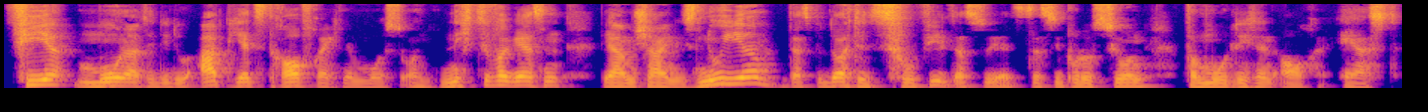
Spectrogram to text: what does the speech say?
vier Monate, die du ab jetzt draufrechnen musst. Und nicht zu vergessen, wir haben Chinese New Year. Das bedeutet so viel, dass du jetzt, dass die Produktion vermutlich dann auch erst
